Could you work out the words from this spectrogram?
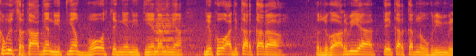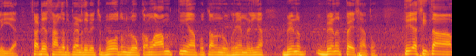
ਕਿਉਂਕਿ ਸਰਕਾਰ ਦੀਆਂ ਨੀਤੀਆਂ ਬਹੁਤ ਚੰਗੀਆਂ ਨੀਤੀਆਂ ਇਹਨਾਂ ਦੀਆਂ। ਦੇਖੋ, ਅੱਜ ਘਰ ਘਰ ਰੁਜ਼ਗਾਰ ਵੀ ਆ ਤੇ ਘਰ ਘਰ ਨੌਕਰੀ ਵੀ ਮਿਲੀ ਆ। ਸਾਡੇ ਸੰਗਤ ਪਿੰਡ ਦੇ ਵਿੱਚ ਬਹੁਤ ਲੋਕਾਂ ਨੂੰ ਆਮ ਧੀਆਂ ਪੁੱਤਾਂ ਨੂੰ ਨੌਕਰੀਆਂ ਮਿਲੀਆਂ ਬਿਨ ਬਿਨ ਪੈਸਿਆਂ ਤੋਂ। ਤੇ ਅਸੀਂ ਤਾਂ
